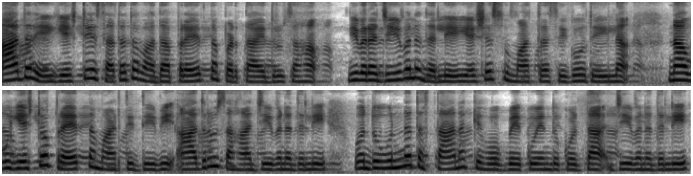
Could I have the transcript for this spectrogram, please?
ಆದರೆ ಎಷ್ಟೇ ಸತತವಾದ ಪ್ರಯತ್ನ ಪಡ್ತಾ ಇದ್ರೂ ಸಹ ಇವರ ಜೀವನದಲ್ಲಿ ಯಶಸ್ಸು ಮಾತ್ರ ಸಿಗೋದೇ ಇಲ್ಲ. ನಾವು ಎಷ್ಟೋ ಪ್ರಯತ್ನ ಮಾಡ್ತಿದ್ದೀವಿ, ಆದರೂ ಸಹ ಜೀವನದಲ್ಲಿ ಒಂದು ಉನ್ನತ ಸ್ಥಾನಕ್ಕೆ ಹೋಗಬೇಕು ಎಂದುಕೊಳ್ತಾ ಜೀವನದಲ್ಲಿ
